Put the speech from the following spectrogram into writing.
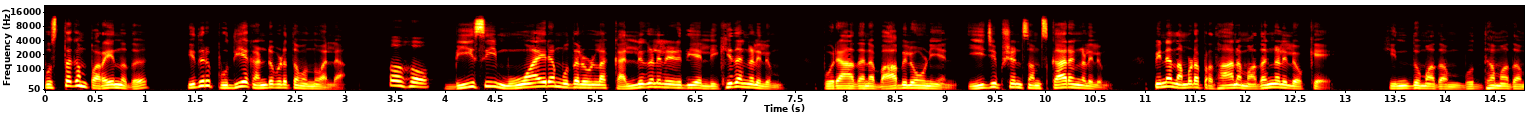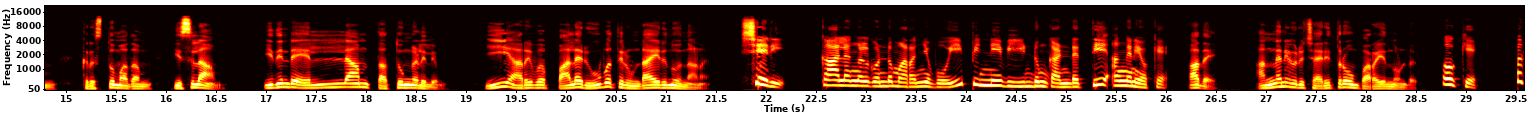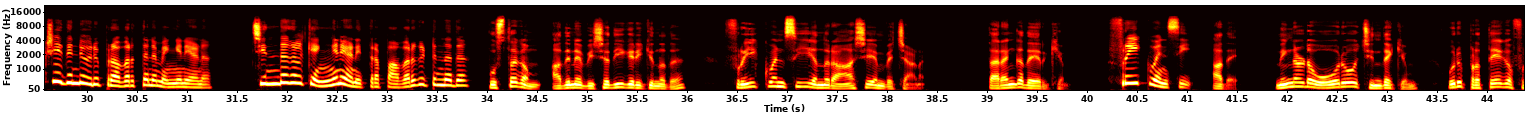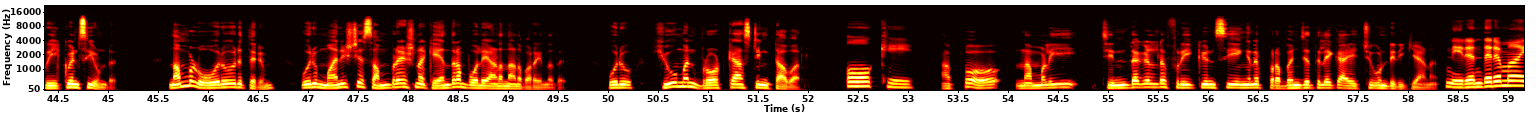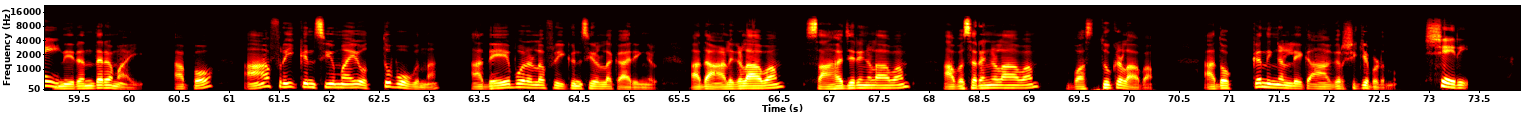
പുസ്തകം പറയുന്നത് ഇതൊരു പുതിയ കണ്ടുപിടുത്തമൊന്നുമല്ല. ഓഹോ. ബി സി മൂവായിരം മുതലുള്ള കല്ലുകളിലെഴുതിയ ലിഖിതങ്ങളിലും പുരാതന ബാബിലോണിയൻ ഈജിപ്ഷ്യൻ സംസ്കാരങ്ങളിലും പിന്നെ നമ്മുടെ പ്രധാന മതങ്ങളിലൊക്കെ ഹിന്ദുമതം ബുദ്ധമതം ക്രിസ്തുമതം ഇസ്ലാം ഇതിന്റെ എല്ലാം തത്വങ്ങളിലും ഈ അറിവ് പല രൂപത്തിലുണ്ടായിരുന്നു എന്നാണ്. ശരി കാലങ്ങൾ കൊണ്ട് മറഞ്ഞുപോയി പിന്നെ വീണ്ടും കണ്ടെത്തി അങ്ങനെയൊക്കെ. അതെ അങ്ങനെ ഒരു ചരിത്രവും പറയുന്നുണ്ട്. ഓക്കെ പക്ഷെ ഇതിന്റെ ഒരു പ്രവർത്തനം എങ്ങനെയാണ്? ചിന്തകൾക്ക് എങ്ങനെയാണ് ഇത്ര പവർ കിട്ടുന്നത്? പുസ്തകം അതിനെ വിശദീകരിക്കുന്നത് ഫ്രീക്വൻസി എന്നൊരാശയം വെച്ചാണ്. തരംഗദൈർഘ്യം. ഫ്രീക്വൻസി. അതെ നിങ്ങളുടെ ഓരോ ചിന്തയ്ക്കും ഒരു പ്രത്യേക ഫ്രീക്വൻസിയുണ്ട് നമ്മൾ ഓരോരുത്തരും ഒരു മനുഷ്യ സംപ്രേഷണ കേന്ദ്രം പോലെയാണെന്നാണ് പറയുന്നത്. ഒരു ഹ്യൂമൻ ബ്രോഡ്കാസ്റ്റിംഗ് ടവർ. ഓക്കേ. അപ്പോ നമ്മൾ ഈ ചിന്തകളുടെ ഫ്രീക്വൻസി ഇങ്ങനെ പ്രപഞ്ചത്തിലേക്ക് അയച്ചുകൊണ്ടിരിക്കുകയാണ്. നിരന്തരമായി. നിരന്തരമായി. അപ്പോ ആ ഫ്രീക്വൻസിയുമായി ഒത്തുപോകുന്ന അതേപോലുള്ള ഫ്രീക്വൻസിയുള്ള കാര്യങ്ങൾ. അത് ആളുകളാവാം സാഹചര്യങ്ങളാവാം അവസരങ്ങളാവാം വസ്തുക്കളാവാം. അതൊക്കെ നിങ്ങളിലേക്ക് ആകർഷിക്കപ്പെടുന്നു. ശരി.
